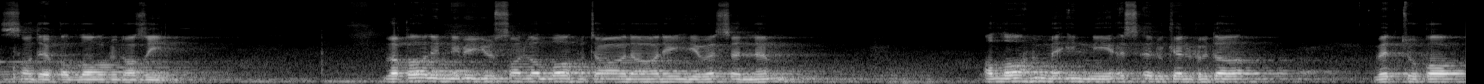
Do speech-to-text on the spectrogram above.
صدق الله العظيم. وقال النبي صلى الله تعالى عليه وسلم اللهم إني أسألك الهدى والتقى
